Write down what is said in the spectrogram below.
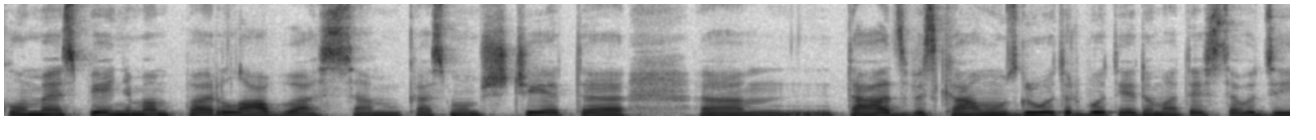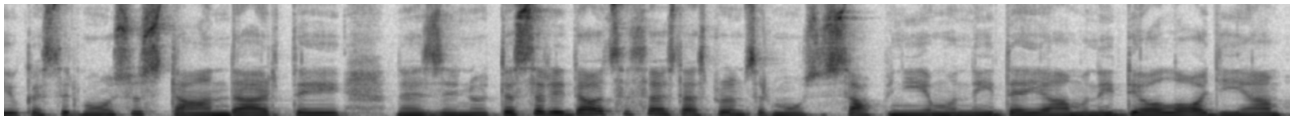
ko mēs pieņemam par labu esam, kas mums šķiet uh, um, tāds, bez kā mums grūti varbūt iedomāties savu dzīvi, kas ir mūsu standarti, nezinu, tas arī daudz sasaistās, protams, ar mūsu sapņiem un idejām un ideoloģijām,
